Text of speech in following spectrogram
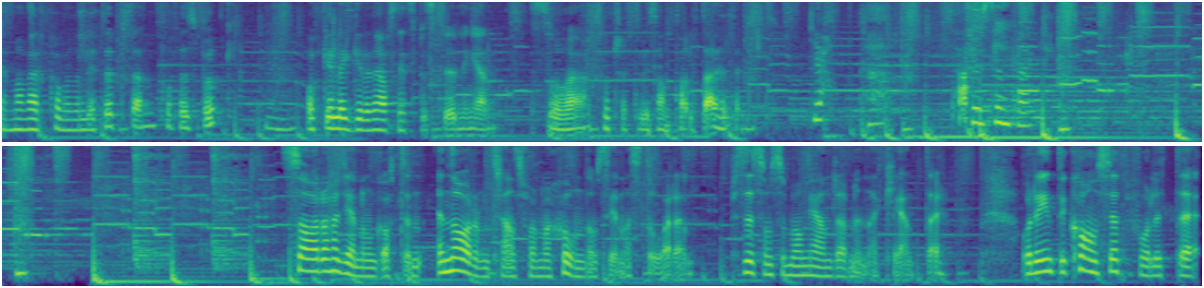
är man välkommen att leta upp den på Facebook. Mm. Och jag lägger den i avsnittsbeskrivningen så fortsätter vi samtalet där helt enkelt. Ja. Tusen tack. Sara har genomgått en enorm transformation de senaste åren, precis som så många andra av mina klienter. Och det är inte konstigt att få lite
